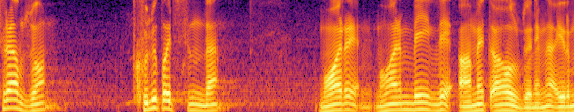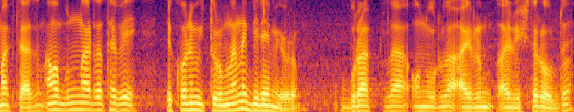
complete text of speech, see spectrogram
Trabzon kulüp açısından Muharrem, Muharrem Bey ve Ahmet Ağoğlu dönemini ayırmak lazım. Ama bunlar da tabii ekonomik durumlarını bilemiyorum. Burak'la, Onur'la ayrım, ayrılışlar oldu.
